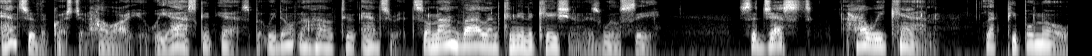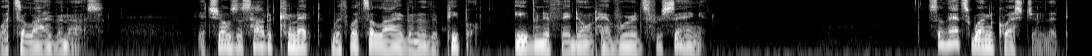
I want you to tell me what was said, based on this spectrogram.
answer the question, How are you? We ask it, yes, but we don't know how to answer it. So nonviolent communication, as we'll see, suggests how we can let people know what's alive in us. It shows us how to connect with what's alive in other people, even if they don't have words for saying it. So that's one question that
